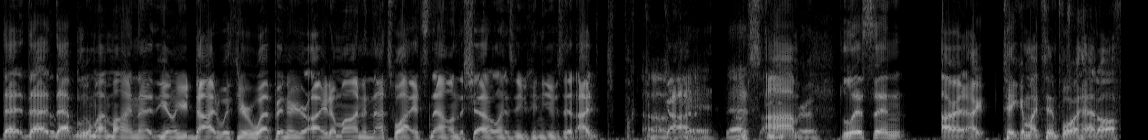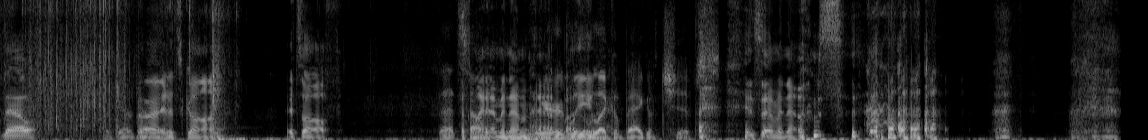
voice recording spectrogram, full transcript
that that that blew my mind that you know you died with your weapon or your item on and that's why it's now in the Shadowlands and you can use it. I fucking Okay, got it. that's I'm, deep, bro. listen. All right, I taking my tinfoil hat off now. Okay, okay. All right, it's gone. It's off. that my sounded M&M hat, weirdly like a bag of chips. It's M M's.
